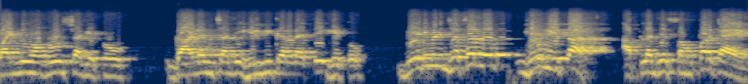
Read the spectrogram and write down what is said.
वाइंडिंग ऑफ रोडचा घेतो गार्डनच्या जे हिरवीकरण आहे ते घेतो. वेळोवेळी जसं लोक घेऊन येतात आपला जे संपर्क आहे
